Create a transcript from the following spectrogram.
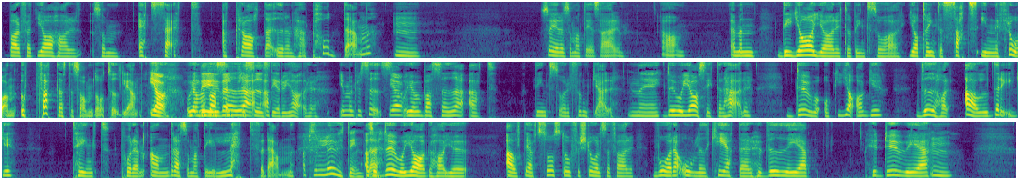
bara för att jag har som ett sätt att prata i den här podden Mm. Så är det som att det är så här, ja, men det jag gör är typ inte så, jag tar inte sats inifrån, uppfattas det som då tydligen. Ja, Och men jag det vill är väl precis att- det du gör. Ja men precis. Ja. Och jag vill bara säga att det är inte så det funkar. Nej. Du och jag sitter här. Du och jag, vi har aldrig tänkt på den andra som att det är lätt för den. Absolut inte. Alltså du och jag har ju alltid haft så stor förståelse för våra olikheter, hur vi är, hur du är, mm.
